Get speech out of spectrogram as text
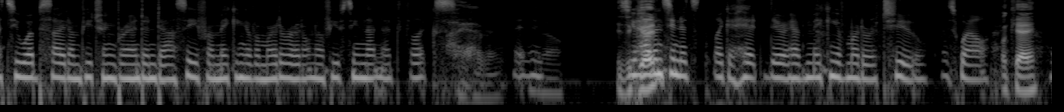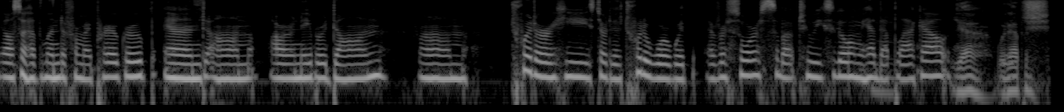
Etsy website, I'm featuring Brendan Dassey from Making of a Murder. I don't know if you've seen that Netflix. I haven't. It- No. Is it you good? haven't seen it's like a hit. They have Making of Murderer 2 as well. okay. I also have Linda from my prayer group and um, our neighbor Don from Twitter. He started a Twitter war with Eversource about two weeks ago when we had that Mhm. blackout. Yeah. What happened?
